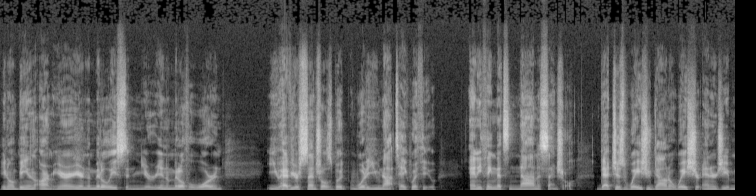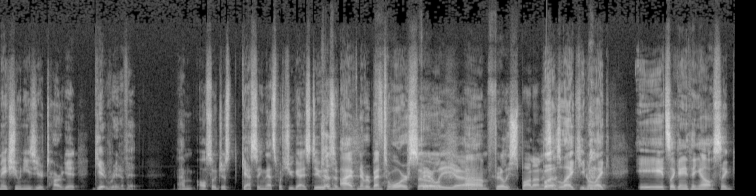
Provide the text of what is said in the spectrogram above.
You know, being in the army, you're you're in the Middle East and you're in the middle of a war, and you have your essentials, but what do you not take with you? Anything that's non-essential. That just weighs you down. It wastes your energy. It makes you an easier target. Get rid of it. I'm also just guessing that's what you guys do. I've never been to war, so fairly uh, um, fairly spot on but assessment. like you know, like it's like anything else. Like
